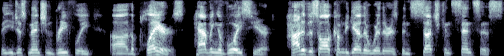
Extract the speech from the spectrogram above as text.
that you just mentioned briefly, uh, the players having a voice here. How did this all come together where there has been such consensus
